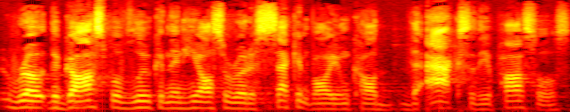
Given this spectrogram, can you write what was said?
wrote the Gospel of Luke, and then he also wrote a second volume called The Acts of the Apostles.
